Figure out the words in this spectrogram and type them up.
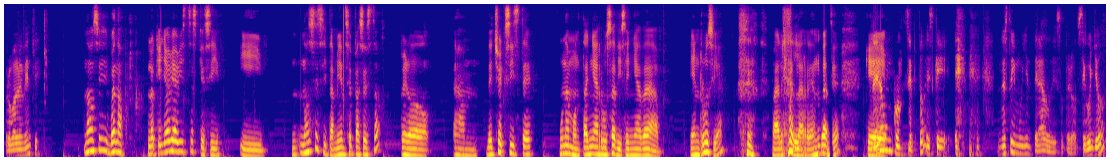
probablemente. No, sí, bueno, lo que yo había visto es que sí. Y no sé si también sepas esto, pero am, de hecho existe una montaña rusa diseñada en Rusia, valga la redundancia, que... ¿No era un concepto? Es que no estoy muy enterado de eso, pero según yo,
